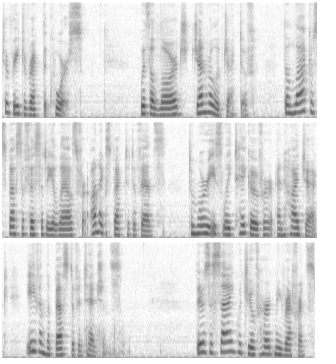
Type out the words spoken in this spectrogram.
to redirect the course. With a large general objective, the lack of specificity allows for unexpected events to more easily take over and hijack even the best of intentions. There is a saying which you have heard me reference,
